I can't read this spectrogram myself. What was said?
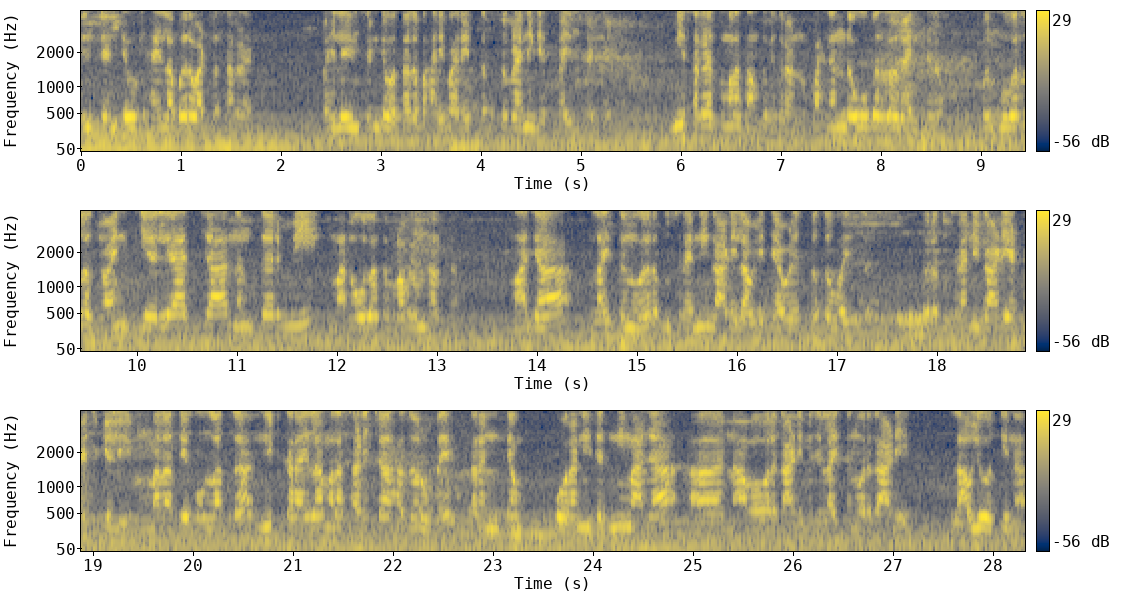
इन्सेंटिव्ह घ्यायला बरं वाटलं सगळ्यांना. पहिलं इन्सेंटिव्ह होता तर भारी भारी तर सगळ्यांनी घेतला इन्सेंटिव्ह मी सगळ्यात तुम्हाला सांगतो मित्रांनो पहिल्यांदा उबरला जॉईन केलं. पण उबरला जॉईन केल्याच्यानंतर मी माझा ओलाचा प्रॉब्लेम झाला माझ्या लायसनवर दुसऱ्यांनी गाडी लावली त्यावेळेस तसं व्हायचं. तर दुसऱ्यांनी गाडी अटॅच केली. मग मला ते ओलाचं नीट करायला मला साडेचार हजार रुपये कारण त्या पोरांनी ज्यांनी माझ्या नावावर गाडी म्हणजे लायसनवर गाडी लावली होती ना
